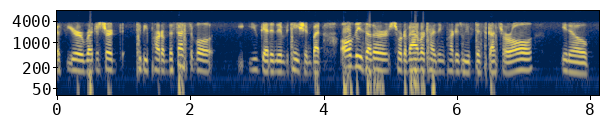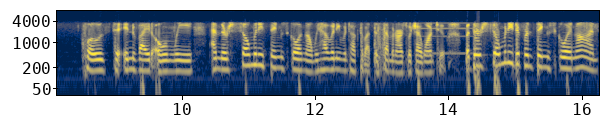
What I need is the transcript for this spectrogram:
if you're registered to be part of the festival, you get an invitation. But all these other sort of advertising parties we've discussed are all, you know, closed to invite only and there's so many things going on. We haven't even talked about the seminars which i want to but there's so many different things going on.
